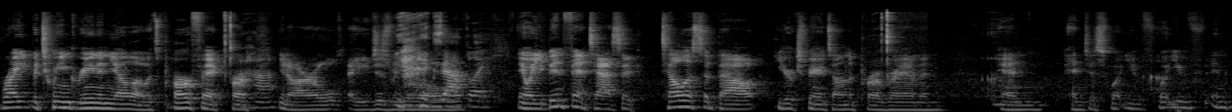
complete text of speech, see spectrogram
right between green and yellow. It's perfect for Uh-huh. you know our old ages. We get little older. exactly. Anyway, you've been fantastic. Tell us about your experience on the program and Um, and and just what you've what you've en-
